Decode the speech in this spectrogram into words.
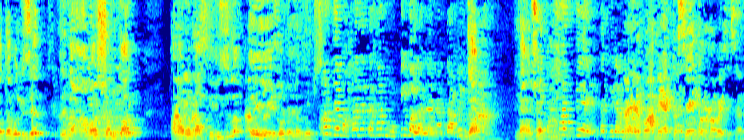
কথা বলেছেন যে না আমার সন্তান আমার আমি মারতে গেছিল এই এই ঘটনা ঘটছে। আর যে ভাষা যেটা মুখই বলা যায় না আমি যাক না এরকম আমি একটা সেম ঘটনা পাইছি স্যার।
